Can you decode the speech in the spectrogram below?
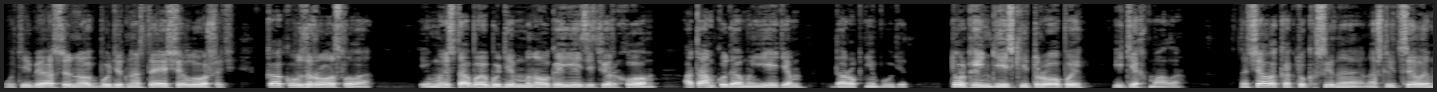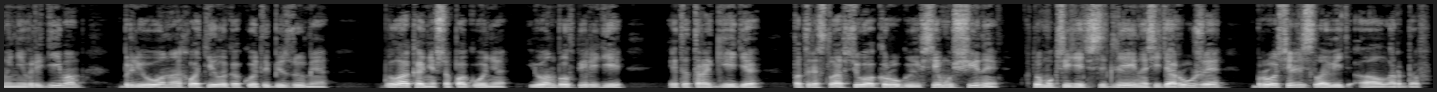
У тебя, сынок, будет настоящая лошадь, как у взрослого. И мы с тобой будем много ездить верхом, а там, куда мы едем, дорог не будет. Только индейские тропы, и тех мало. Сначала, как только сына нашли целым и невредимым, Бриона охватило какое-то безумие. Была, конечно, погоня, и он был впереди. Эта трагедия потрясла всю округу, и все мужчины, кто мог сидеть в седле и носить оружие, бросились ловить аллардов.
